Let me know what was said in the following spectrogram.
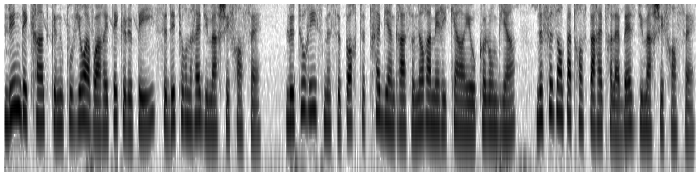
L'une des craintes que nous pouvions avoir était que le pays se détournerait du marché français. Le tourisme se porte très bien grâce aux Nord-Américains et aux Colombiens, ne faisant pas transparaître la baisse du marché français.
